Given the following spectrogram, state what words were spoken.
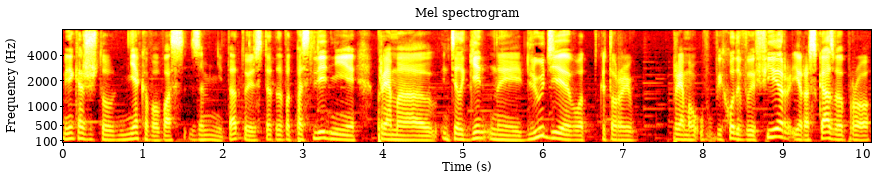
мне кажется, что некого вас заменить, да, то есть это вот последние прямо интеллигентные люди, вот, которые прямо выходят в эфир и рассказывают про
